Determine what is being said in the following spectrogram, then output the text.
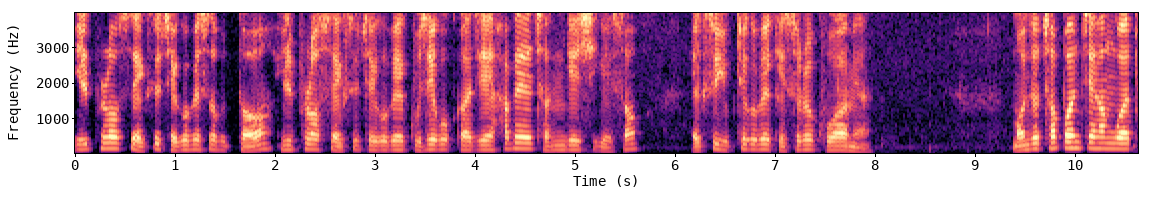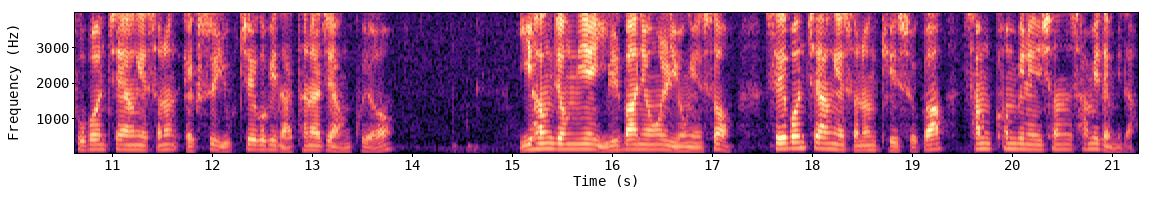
1 플러스 x제곱에서부터 1 플러스 x제곱의 9제곱까지의 합의 전개식에서 x6제곱의 개수를 구하면 먼저 첫 번째 항과 두 번째 항에서는 x6제곱이 나타나지 않고요. 이 항 정리의 일반형을 이용해서 세 번째 항에서는 개수가 3 컨비네이션 3이 됩니다.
